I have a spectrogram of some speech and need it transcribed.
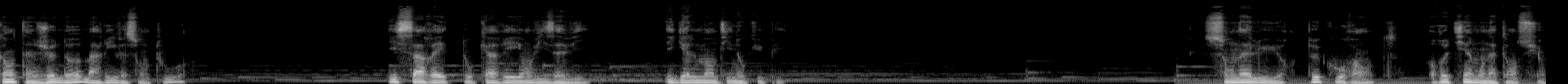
Quand un jeune homme arrive à son tour et s'arrête au carré en vis-à-vis, également inoccupé. Son allure peu courante retient mon attention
